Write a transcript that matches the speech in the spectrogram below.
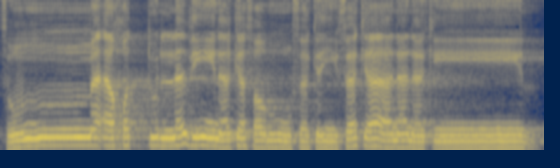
ثم أخذت الذين كفروا فكيف كان نكير؟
